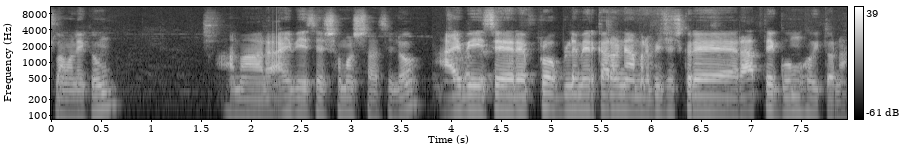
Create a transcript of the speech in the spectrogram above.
আসসালামু আলাইকুম। আমার আইবিএস এর সমস্যা ছিল। আইবিএস এর প্রবলেমের কারণে আমার বিশেষ করে রাতে ঘুম হইতো না।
